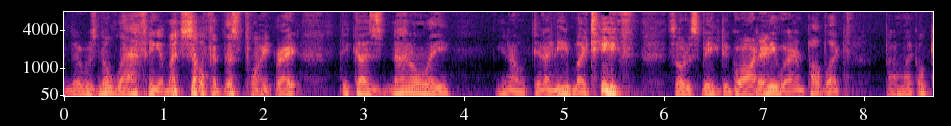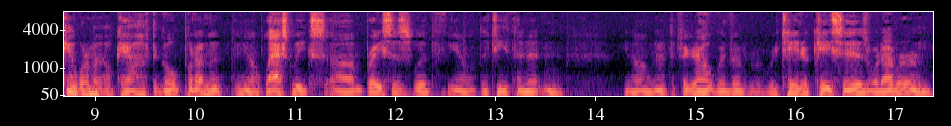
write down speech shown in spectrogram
There was no laughing at myself at this point, right? Because not only, you know, did I need my teeth, so to speak, to go out anywhere in public, but I'm like, okay, what am I? Okay, I'll have to go put on the, you know, last week's um, braces with, you know, the teeth in it, and you know, I'm gonna have to figure out where the retainer case is, whatever, and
